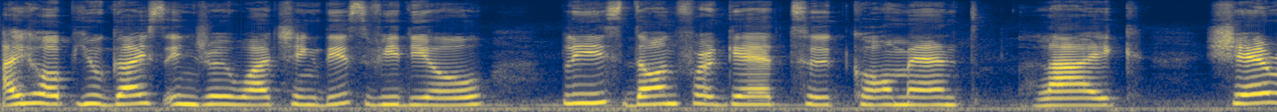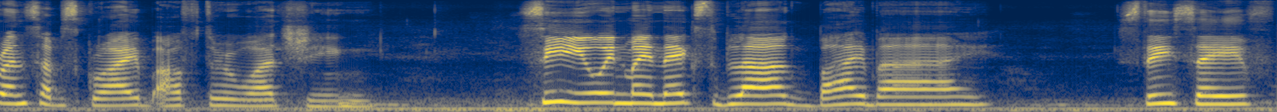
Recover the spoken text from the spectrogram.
I hope you guys enjoy watching this video. Please don't forget to comment, like, share, and subscribe after watching. See you in my next vlog. Bye-bye. Stay safe.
